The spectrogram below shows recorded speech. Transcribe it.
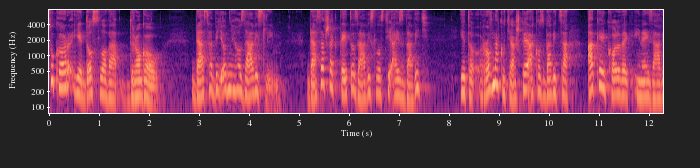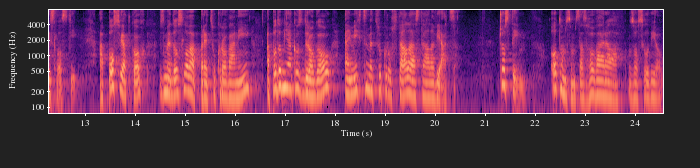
Cukor je doslova drogou. Dá sa byť od neho závislým. Dá sa však tejto závislosti aj zbaviť? Je to rovnako ťažké, ako zbaviť sa akejkoľvek inej závislosti. A po sviatkoch sme doslova precukrovaní a podobne ako s drogou, aj my chceme cukru stále a stále viac. Čo s tým? O tom som sa zhovárala so Silviou.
